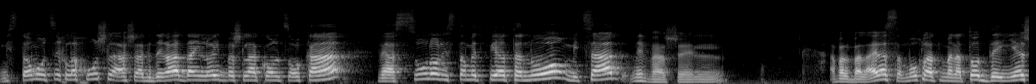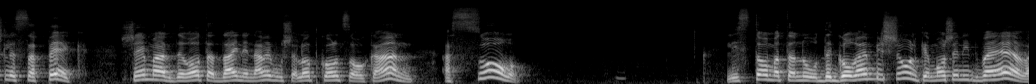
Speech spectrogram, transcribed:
מסתומה הוא צריך לחוש לה שהגדרה עדיין לא התבשלה כל צורכה, ואסור לו לסתום את פי התנור מצד מבשל. אבל בלילה סמוך להטמנתו די יש לספק שמא הגדרות עדיין אינן מבושלות כל צורכן, אסור לסתום התנור, דגורם בישול, כמו שנתבהר,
